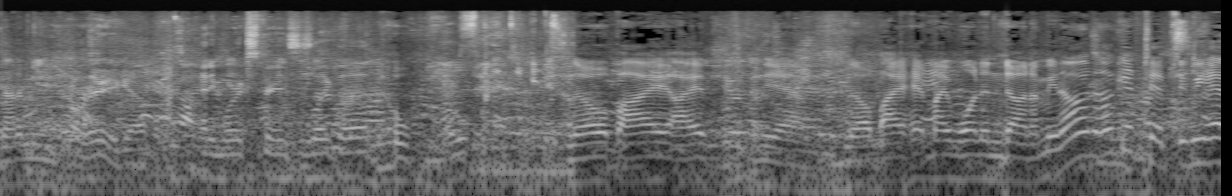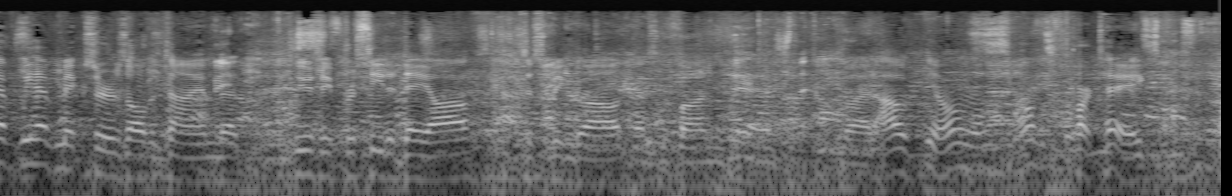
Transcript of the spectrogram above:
not a mean Oh, there you go. Any more experiences like that? Nope. Nope. I, I, yeah. Nope. I had my one and done. I mean, I'll, I'll get tipsy. We have we have mixers all the time that usually precede a day off, just so we can go out have some fun. But I'll, you know, I'll partake. But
